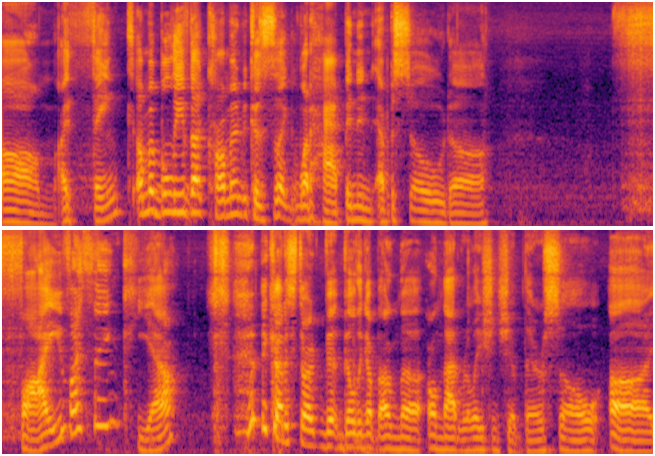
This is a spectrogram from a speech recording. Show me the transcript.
Um, I think I'm gonna believe that comment because like what happened in episode uh five, I think. Yeah, they kind of start building up on the on that relationship there. So, uh,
